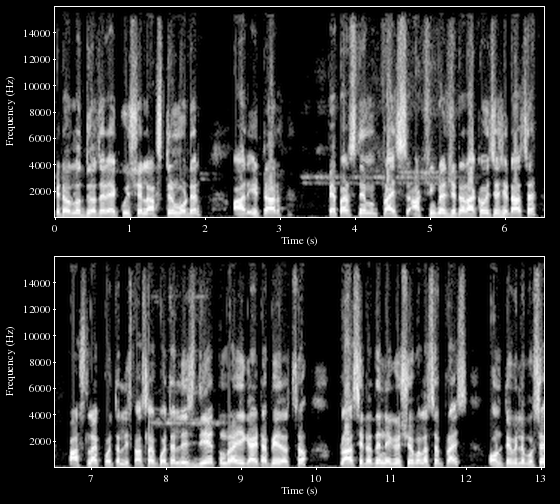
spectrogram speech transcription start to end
এটা হলো দু হাজার একুশে লাস্টের মডেল আর এটার পেপারস নেম প্রাইস আক্সিং প্রাইস যেটা রাখা হয়েছে সেটা আছে পাঁচ লাখ পঁয়তাল্লিশ। পাঁচ লাখ পঁয়তাল্লিশ দিয়ে তোমরা এই গাড়িটা পেয়ে যাচ্ছ। প্লাস এটাতে নেগোসিয়েবল আছে প্রাইস অন টেবিলে বসে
